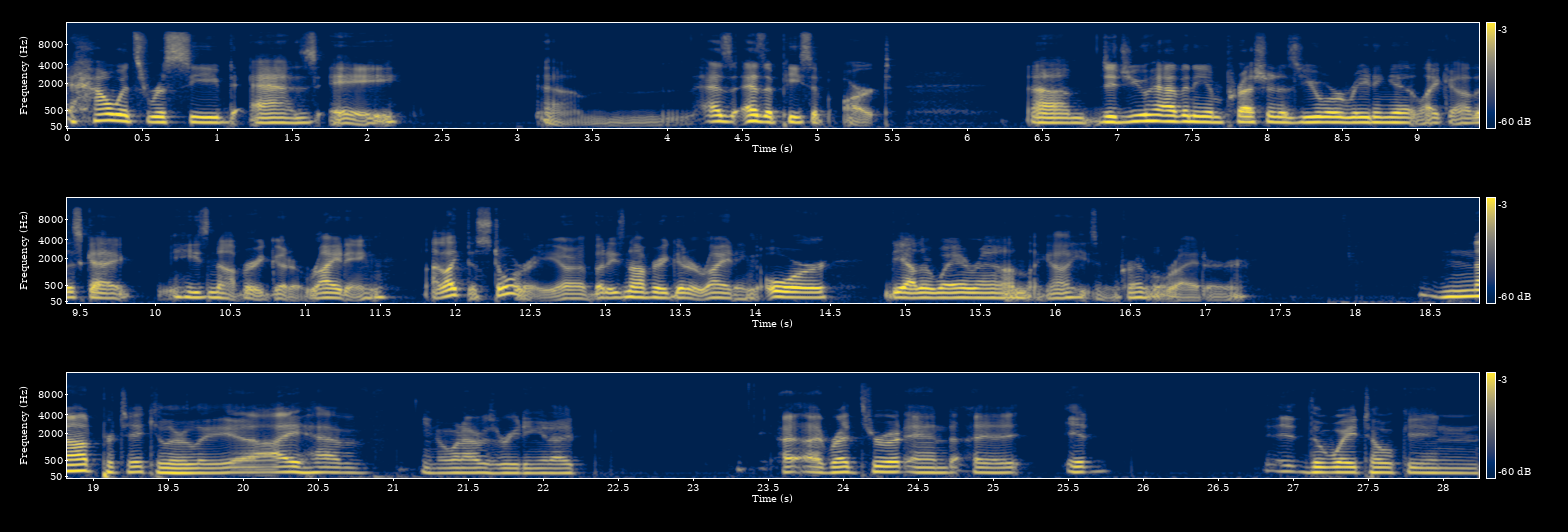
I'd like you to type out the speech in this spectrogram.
how it's received as a um, as as a piece of art. Um, did you have any impression as you were reading it, like, oh, this guy, he's not very good at writing? I like the story, uh, but he's not very good at writing. Or the other way around, like, oh, he's an incredible writer. Not particularly. I have, you know, when I was reading it, I, I, I read through it, and I, it, it, the way Tolkien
